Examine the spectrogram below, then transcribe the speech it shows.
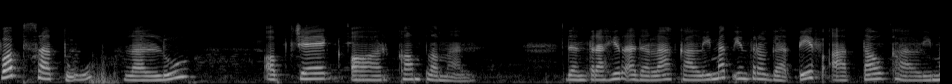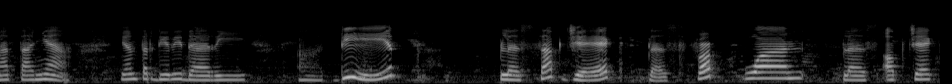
verb 1 lalu objek or complement. Dan terakhir adalah kalimat interrogatif atau kalimat tanya yang terdiri dari uh, did plus subject plus verb 1 plus object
